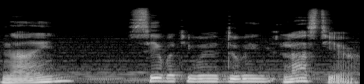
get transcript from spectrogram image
9. See what you were doing last year.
